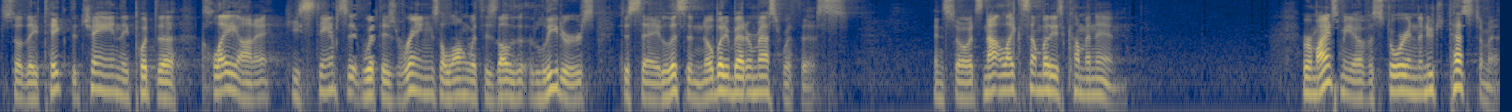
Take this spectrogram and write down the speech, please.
So they take the chain, they put the clay on it. He stamps it with his rings along with his other leaders to say, listen, nobody better mess with this. And so it's not like somebody's coming in. It reminds me of a story in the New Testament.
